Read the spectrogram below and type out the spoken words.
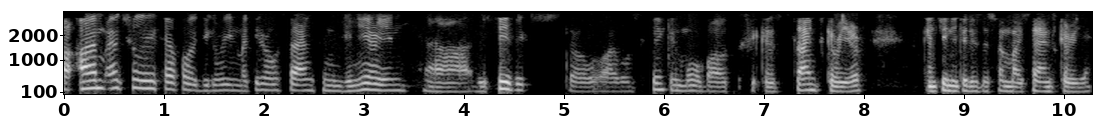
I- I'm actually have a degree in material science and engineering, uh, in physics. So I was thinking more about like a science career, continue to do this on my science career.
